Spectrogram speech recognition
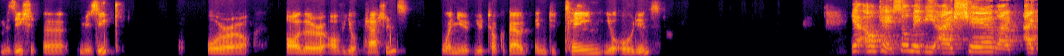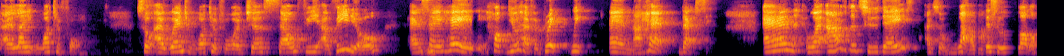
musician uh, music or other of your passions when you you talk about entertain your audience? Yeah, okay. So maybe I share like I, I like waterfall. So I went to waterfall, just selfie a video and mm-hmm. say, hey, hope you have a great week and ahead. That's it. And well, after two days, I said, wow, there's a lot of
